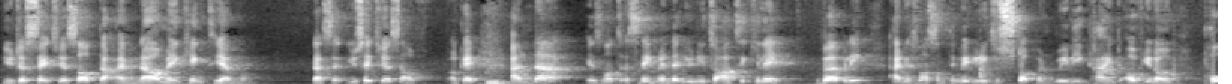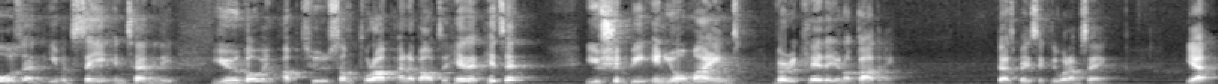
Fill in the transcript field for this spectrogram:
You just say to yourself that I'm now making tayammum. That's it. You say to yourself, okay? and that is not a statement that you need to articulate verbally, and it's not something that you need to stop and really kind of, you know, pause and even say it internally. You going up to some turab and about to hit it, hit it, you should be in your mind very clear that you're not gardening. That's basically what I'm saying. Yeah?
